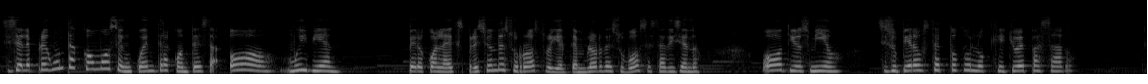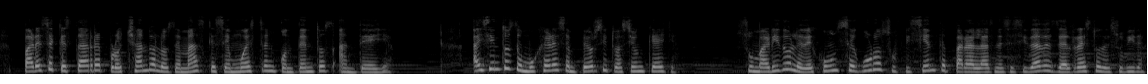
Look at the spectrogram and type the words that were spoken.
Si se le pregunta cómo se encuentra, contesta, oh, muy bien. Pero con la expresión de su rostro y el temblor de su voz está diciendo, oh, Dios mío, si supiera usted todo lo que yo he pasado. Parece que está reprochando a los demás que se muestren contentos ante ella. Hay cientos de mujeres en peor situación que ella. Su marido le dejó un seguro suficiente para las necesidades del resto de su vida,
